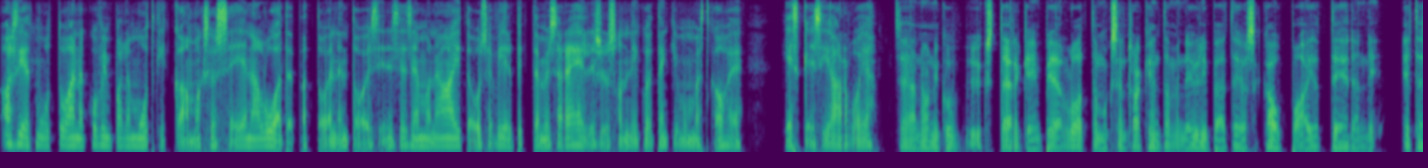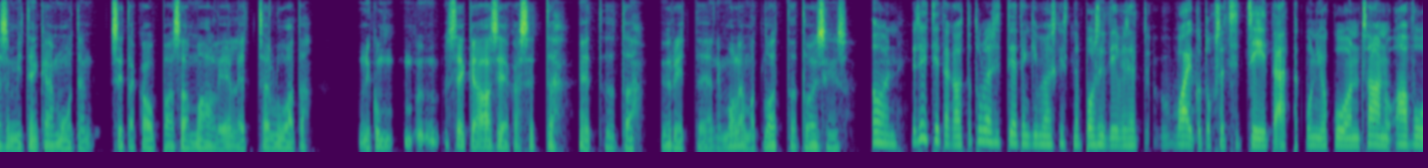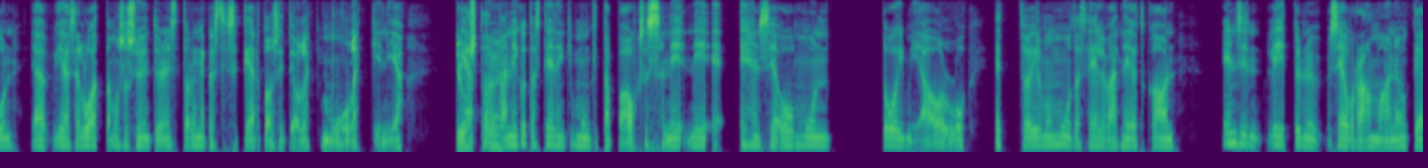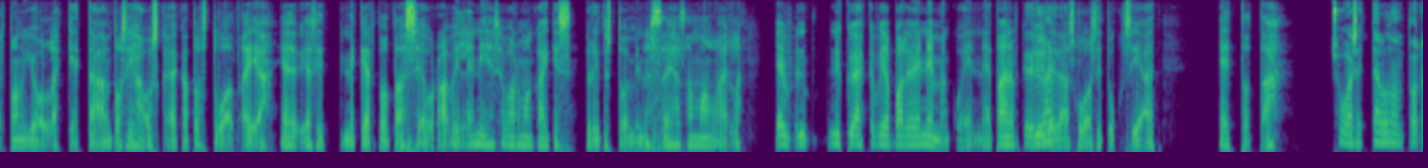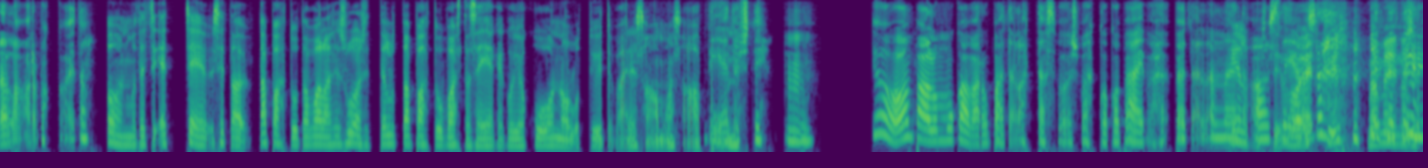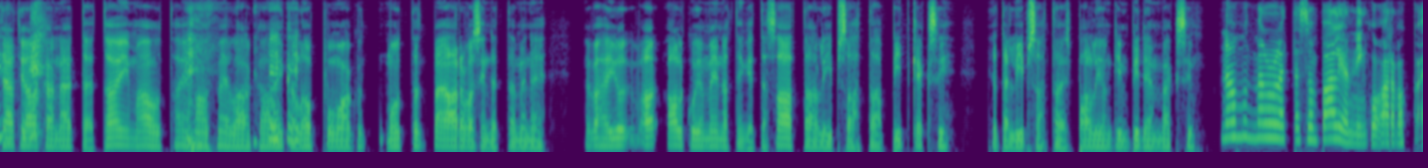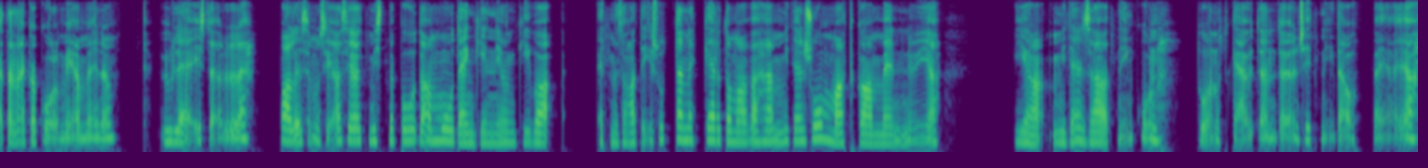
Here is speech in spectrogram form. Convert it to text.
asiat muuttuu aina kovin paljon mutkikkaammaksi, jos ei enää luoteta toinen toisiin. Se semmoinen aitous ja vilpittömyys ja rehellisyys on niin jotenkin mun mielestä kauhean keskeisiä arvoja. Sehän on niin kuin yksi tärkeimpiä luottamuksen rakentaminen ylipäätään, jos kauppaa aiot tehdä, niin ethän se mitenkään muuten sitä kauppaa saa maaliin, että sä luota niin kuin sekä asiakas että, että tota, yrittäjä, niin molemmat luottaa toisiinsa. On. Ja sitten sitä kautta tulee sitten tietenkin myöskin ne positiiviset vaikutukset sit siitä, että kun joku on saanut avun ja, ja se luottamus on syntynyt, niin sit todennäköisesti se kertoo sitten jollekin muullekin. Ja, ja tota, niin kuin tässä tietenkin munkin tapauksessa, niin, niin eihän se ole mun toimia ollut. Että se on ilman muuta selvää, että ne, jotka on ensin liittynyt seuraamaan, ne on kertonut jollekin, että tämä on tosi hauska ja katos tuolta. Ja, ja, ja sitten ne kertoo taas seuraaville. Niin se varmaan kaikessa yritystoiminnassa ihan samalla lailla. Ja nykyään ehkä vielä paljon enemmän kuin ennen, että aina Kyllä. pyydetään suosituksia. Että, et tota, Suosittelut on todella arvokkaita. On, mutta et, et se, se tapahtuu tavallaan, se suosittelu tapahtuu vasta sen jälkeen, kun joku on ollut tyytyväinen saamansa apuun. Tietysti. Mm. Joo, onpa ollut mukava rupatella. Tässä voisi vaikka koko päivä höpötellä näitä Helposti asioita. Vois, Mä meinasin täältä jo alkaa näyttää, time out, time out, meillä alkaa aika loppumaan, kun, mutta mä arvasin, että menee me vähän ju- alkuun jo meinattiinkin, että saattaa lipsahtaa pitkäksi, ja tämä lipsahtaisi paljonkin pidemmäksi. No, mutta mä luulen, että tässä on paljon niin kuin arvokkaita näkökulmia meidän yleisölle. Paljon sellaisia asioita, mistä me puhutaan muutenkin, niin on kiva, että me saatiin sut tänne kertomaan vähän, miten sun matka on mennyt ja, ja miten sä oot niin kuin tuonut käytäntöön sit niitä oppeja ja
